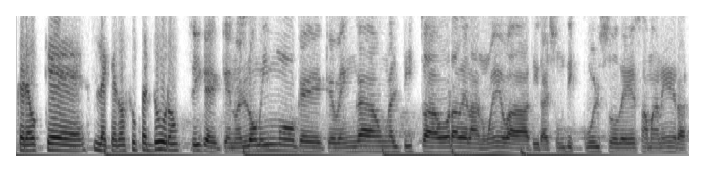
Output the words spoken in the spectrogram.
creo que le quedó súper duro. Sí, que, que, no es lo mismo que, que, venga un artista ahora de la nueva a tirarse un discurso de esa manera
